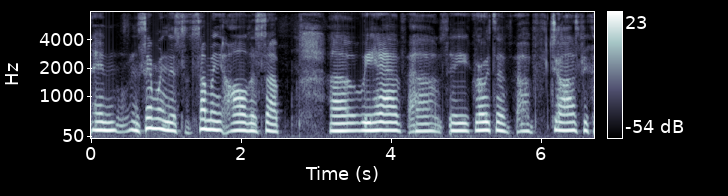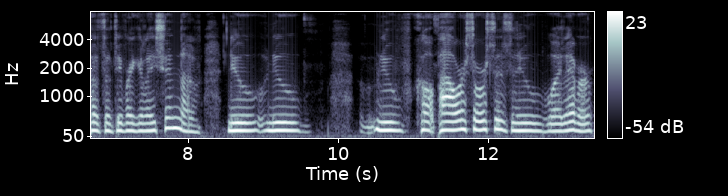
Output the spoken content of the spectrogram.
in, in summing this, summing all this up, uh, we have uh, the growth of, of jobs because of deregulation of new new new power sources, new whatever.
